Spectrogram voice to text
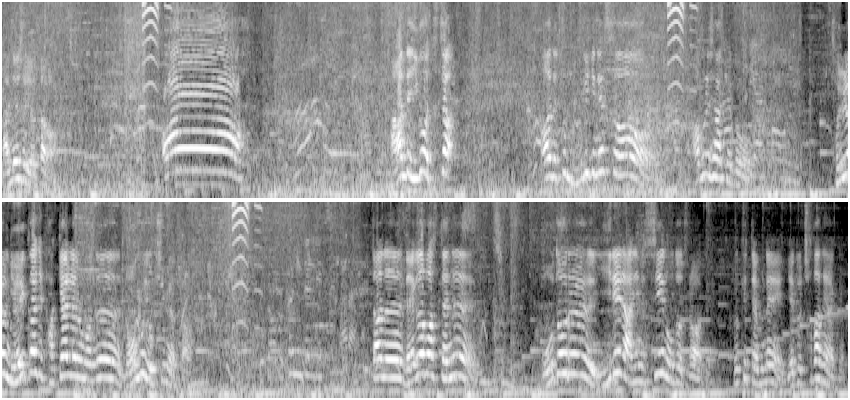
만년설이었다가. 아! 아 근데 이거 진짜. 아 근데 좀 무리긴 했어. 아무리 생각해도. 전령 여기까지 받게 하려는 거는 너무 욕심이었다. 일단은 내가 봤을 때는 오더를 1엘 아니면 CN 오더 들어야 돼. 그렇기 때문에 얘도 차단해야겠다.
